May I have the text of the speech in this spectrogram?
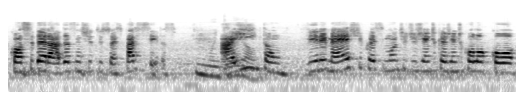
consideradas instituições parceiras. Muito Aí, legal. então, vira e mexe com esse monte de gente que a gente colocou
